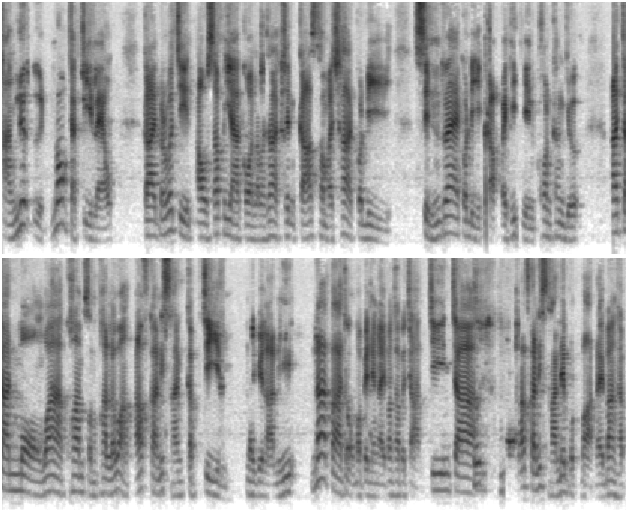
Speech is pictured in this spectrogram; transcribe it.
ทางเลือกอื่นนอกจากจีนแล้ว กลายเป็นว่าจีนเอาทรัพยากรธรรมชาติ เช่นก๊าซธรรมชาติก็ดี สินแร่ก็ดีกลับไปที่จีนค่อนข้างเยอะ อาจารย์มองว่าความสัมพันธ์ระหว่างอัฟกานิสถานกับจีนในเวลานี้หน้าตาจะออกมาเป็นยังไงบ้างครับอาจารย์ จีนจะมองอัฟกานิสถานในบทบาทใดบ้างครับ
